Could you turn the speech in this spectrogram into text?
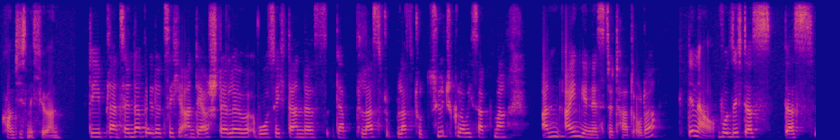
konnte ich es nicht hören. Die Plazenta bildet sich ja an der Stelle, wo sich dann das, der Plast Blastozyt, glaube ich, sagt man, an, eingenistet hat, oder? Genau, wo sich das, das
